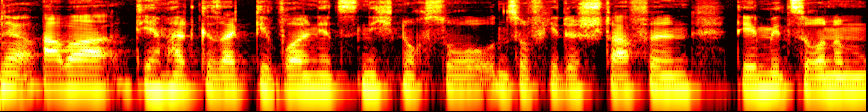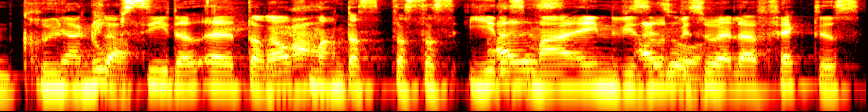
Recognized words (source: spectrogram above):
Ja. Aber die haben halt gesagt, die wollen jetzt nicht noch so und so viele Staffeln dem mit so einem grünen Ja. Nupsi da, äh, darauf machen, dass, dass das jedes Alles- Mal irgendwie so also- ein visueller Effekt ist.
